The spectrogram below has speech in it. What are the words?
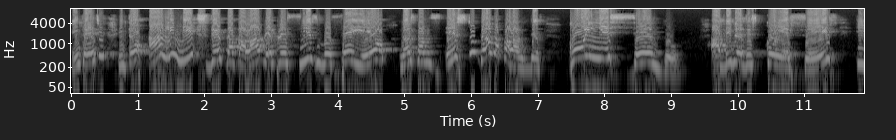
Entende? Então, há limites dentro da palavra, é preciso você e eu, nós estamos estudando a palavra de Deus, conhecendo. A Bíblia diz: conheceis e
